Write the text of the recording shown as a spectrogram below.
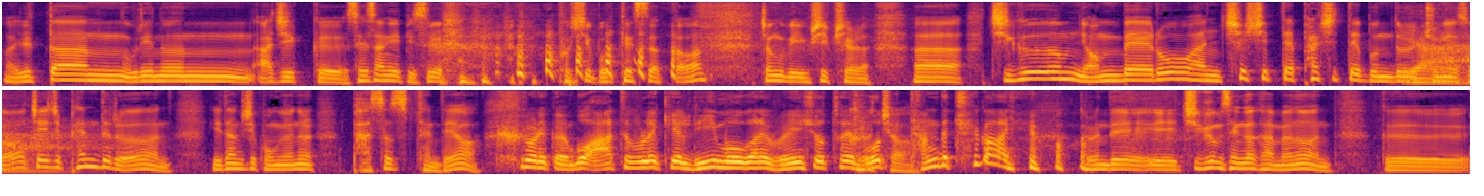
어, 일단 우리는 아직 그 세상의 빛을 보지 못했었던 1967년. 어, 지금 연배로 한 70대, 80대 분들 이야. 중에서 재즈 팬들은 이 당시 공연을 봤었을 텐데요. 그러니까요. 뭐 아트 블랙의 리 모건의 웨인 쇼터의 그렇죠. 뭐 당대 최강 아니에요. 그런데 예, 지금 생각하면은 그,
